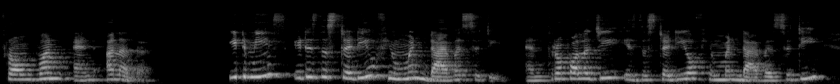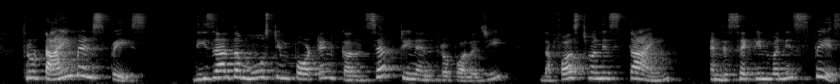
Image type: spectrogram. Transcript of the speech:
from one and another. It means it is the study of human diversity. Anthropology is the study of human diversity through time and space. These are the most important concept in anthropology. The first one is time and the second one is space.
